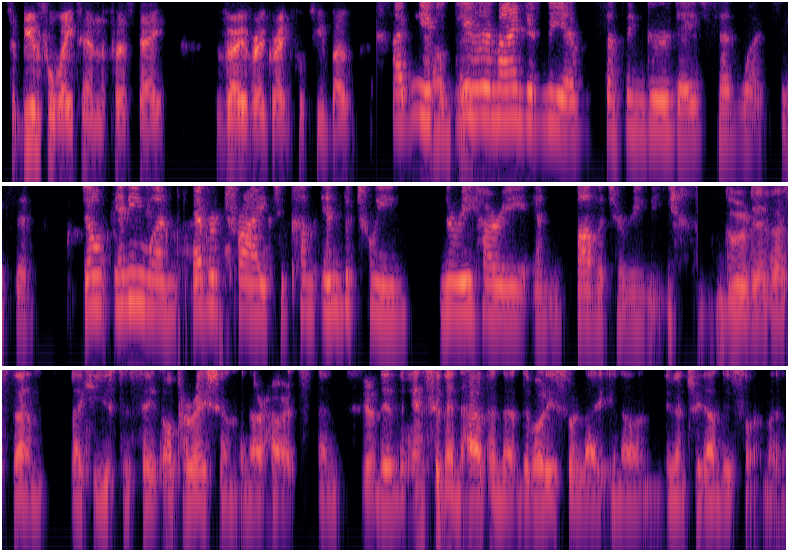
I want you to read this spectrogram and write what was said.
it's a beautiful way to end the first day. Very, very grateful to you both. I, you, you reminded me of something Gurudev said once. He said, Don't anyone ever try to come in between Nrhari and Bhavatarini. Gurudev has done, like he used to say, operation in our hearts. And yeah. the, the incident happened that devotees were like, you know, even Tridandi uh,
